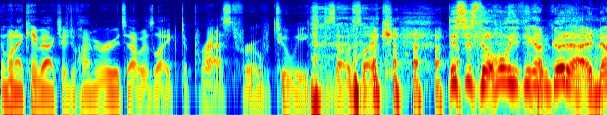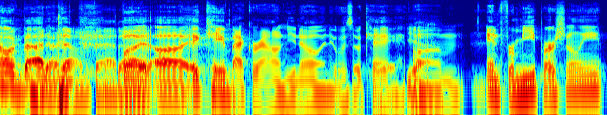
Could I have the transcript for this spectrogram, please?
and when i came back to climbing routes i was like depressed for two weeks because i was like this is the only thing i'm good at and now i'm bad at Now it I'm bad at but it. uh, it came back around you know and it was okay Yeah. um, and for me personally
